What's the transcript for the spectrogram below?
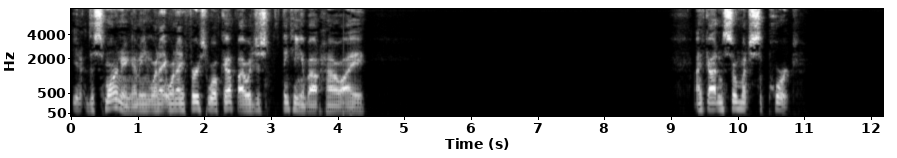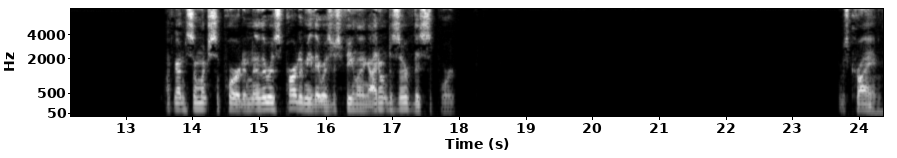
You know, this morning, I mean, when I when I first woke up, I was just thinking about how I I've gotten so much support I've gotten so much support, and there was part of me that was just feeling I don't deserve this support. I was crying.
